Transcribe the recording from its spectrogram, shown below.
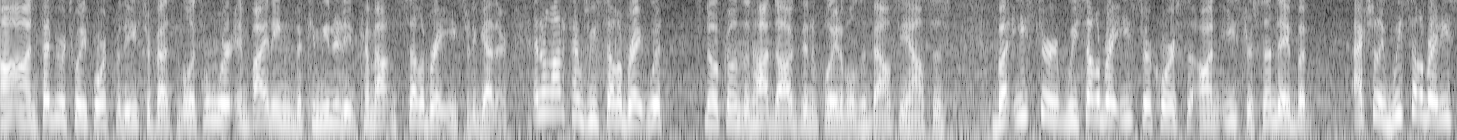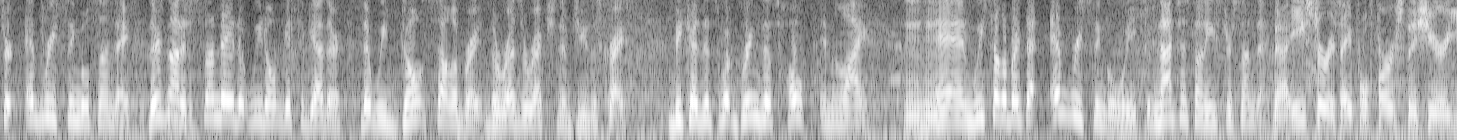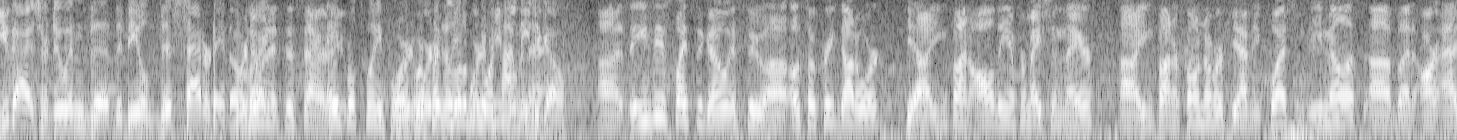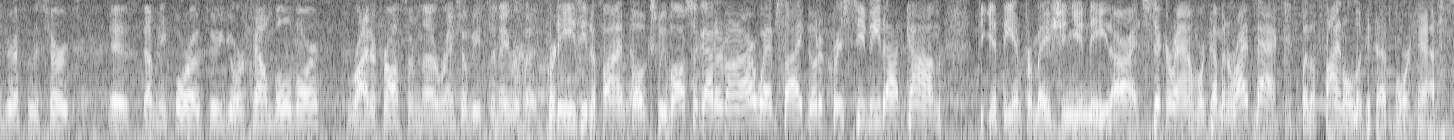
Uh, on February 24th for the Easter Festival, it's when we're inviting the community to come out and celebrate Easter together. And a lot of times we celebrate with snow cones and hot dogs and inflatables and bouncy houses. But Easter, we celebrate Easter, of course, on Easter Sunday, but Actually, we celebrate Easter every single Sunday. There's not a mm-hmm. Sunday that we don't get together that we don't celebrate the resurrection of Jesus Christ because it's what brings us hope in life. Mm-hmm. And we celebrate that every single week, not just on Easter Sunday. now, Easter is April 1st this year. You guys are doing the, the deal this Saturday, though. We're doing it this Saturday. April 24th. Where, We're where putting do a little where bit do more people time in need there. to go? Uh, the easiest place to go is to uh, osocreek.org. Yeah. Uh, you can find all the information there. Uh, you can find our phone number if you have any questions. Email us. Uh, but our address of the church is 7402 Yorktown Boulevard, right across from the Rancho Vista neighborhood. Pretty easy to find, folks. We've also got it on our website. Go to kristv.com to get the information you need. All right, stick around. We're coming right back with a final look at that forecast.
